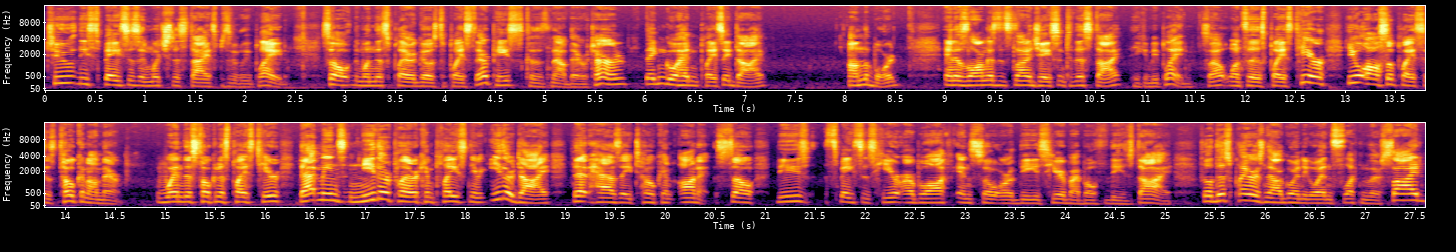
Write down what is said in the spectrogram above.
to the spaces in which this die is specifically played. So when this player goes to place their piece, because it's now their turn, they can go ahead and place a die on the board, and as long as it's not adjacent to this die, he can be played. So once it is placed here, he will also place his token on there. When this token is placed here, that means neither player can place near either die that has a token on it. So these spaces here are blocked, and so are these here by both of these die. So this player is now going to go ahead and select another side,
